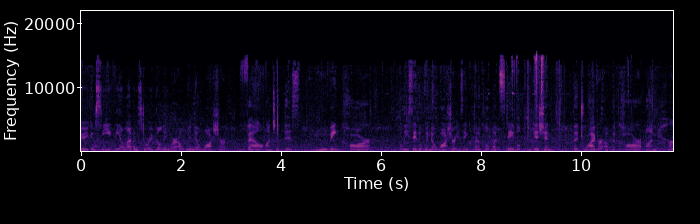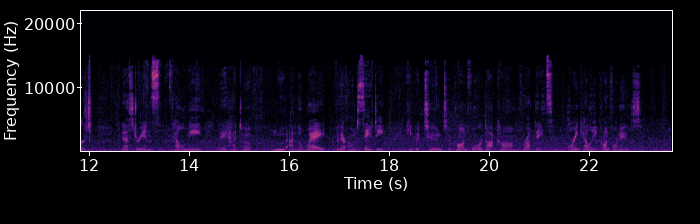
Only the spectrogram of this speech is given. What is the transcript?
Here you can see the 11 story building where a window washer fell onto this moving car. Police say the window washer is in critical but stable condition. The driver of the car unhurt. Pedestrians tell me they had to move out of the way for their own safety. Keep it tuned to kron4.com for updates. Maureen Kelly, KRON 4 News.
